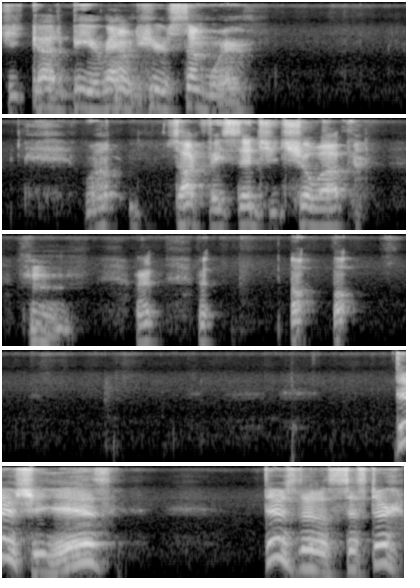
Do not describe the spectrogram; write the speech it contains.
She's got to be around here somewhere. Well, Sockface said she'd show up. Hmm. Oh, oh. There she is. There's little sister.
